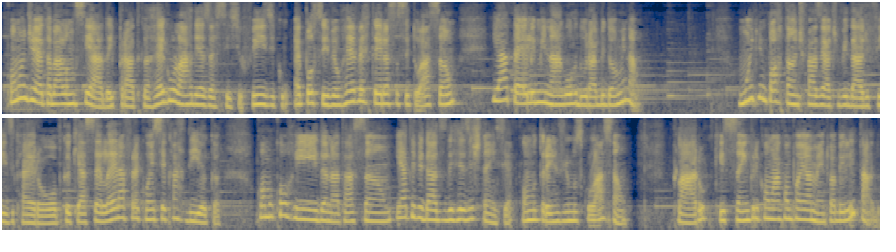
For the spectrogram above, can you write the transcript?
Com uma dieta balanceada e prática regular de exercício físico, é possível reverter essa situação e até eliminar a gordura abdominal. Muito importante fazer atividade física aeróbica que acelera a frequência cardíaca, como corrida, natação e atividades de resistência, como treinos de musculação. Claro que sempre com acompanhamento habilitado.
